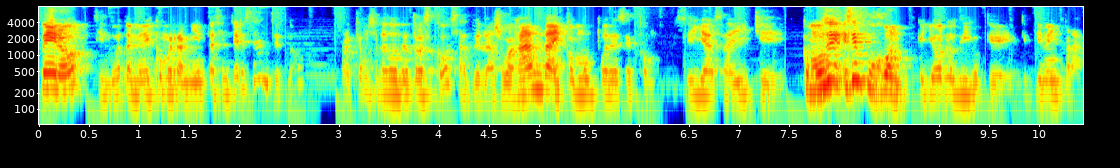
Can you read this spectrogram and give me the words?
Pero, sin duda, también hay como herramientas interesantes, ¿no? Por aquí hemos hablado de otras cosas, de la ashwagandha y cómo puede ser como sillas ahí que... Como ese, empujón que yo les digo que, que tienen para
